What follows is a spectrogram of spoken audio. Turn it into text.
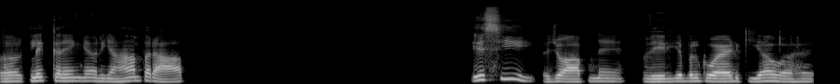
क्लिक करेंगे और यहाँ पर आप इसी जो आपने वेरिएबल को ऐड किया हुआ है,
